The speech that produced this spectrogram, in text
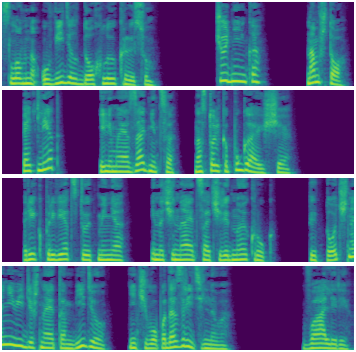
словно увидел дохлую крысу. Чудненько. Нам что, пять лет? Или моя задница настолько пугающая? Рик приветствует меня, и начинается очередной круг. Ты точно не видишь на этом видео ничего подозрительного? Валери,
